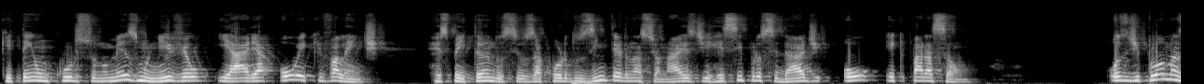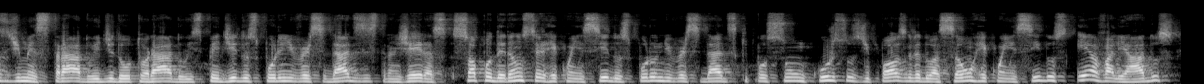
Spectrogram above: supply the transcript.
que tenham um curso no mesmo nível e área ou equivalente, respeitando-se os acordos internacionais de reciprocidade ou equiparação. Os diplomas de mestrado e de doutorado expedidos por universidades estrangeiras só poderão ser reconhecidos por universidades que possuam cursos de pós-graduação reconhecidos e avaliados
